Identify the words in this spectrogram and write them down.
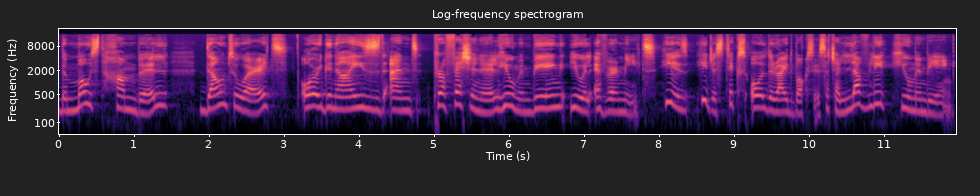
the most humble, down to earth, organized, and professional human being you will ever meet. He is he just ticks all the right boxes. Such a lovely human being.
